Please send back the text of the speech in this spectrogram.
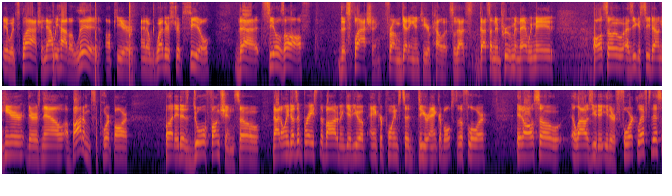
it would splash. And now we have a lid up here and a weather strip seal that seals off the splashing from getting into your pellet. So that's, that's an improvement that we made. Also, as you can see down here, there's now a bottom support bar, but it is dual function. So not only does it brace the bottom and give you anchor points to do your anchor bolts to the floor, it also allows you to either forklift this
